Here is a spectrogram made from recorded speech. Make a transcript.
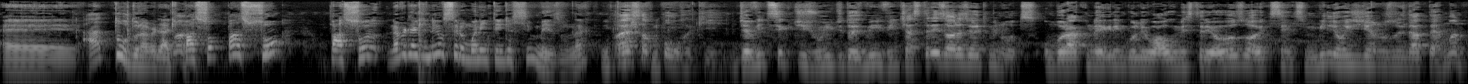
É. Ah, tudo, na verdade. Mano. Passou, passou, passou. Na verdade, nem o ser humano entende a si mesmo, né? Então, Olha essa porra aqui. Dia 25 de junho de 2020, às 3 horas e 8 minutos. Um buraco negro engoliu algo misterioso a 800 milhões de anos-luz da Terra. Mano,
